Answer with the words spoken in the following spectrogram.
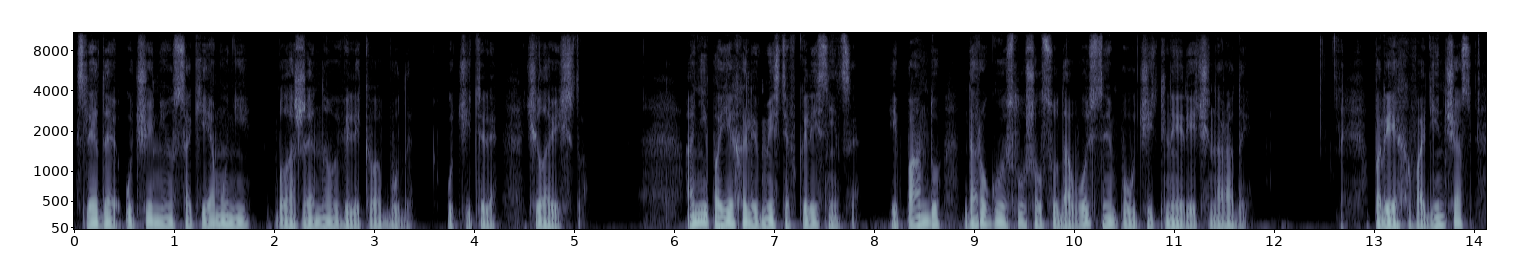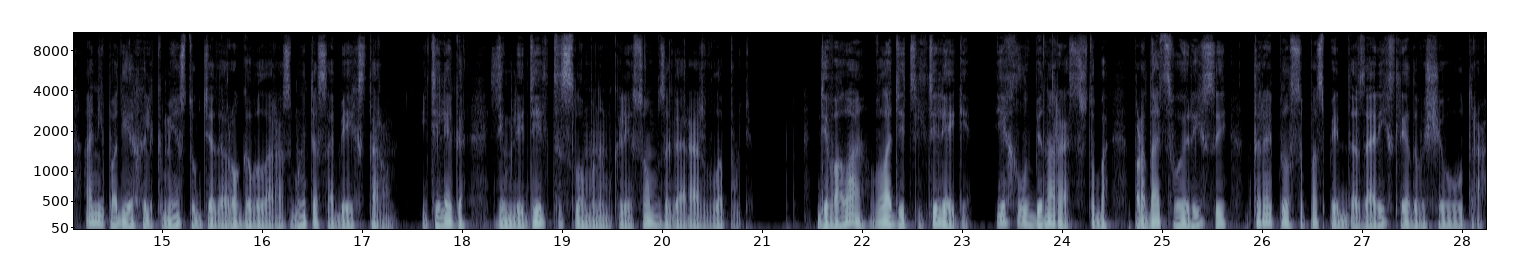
следуя учению Сакьямуни, блаженного великого Будды, учителя человечества. Они поехали вместе в колеснице, и панду дорогу слушал с удовольствием поучительные речи народы. Проехав один час, они подъехали к месту, где дорога была размыта с обеих сторон, и телега земледельца сломанным колесом загораживала путь. Девала, владетель телеги, ехал в Бенарес, чтобы продать свой рис и торопился поспеть до зари следующего утра.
